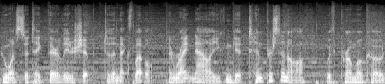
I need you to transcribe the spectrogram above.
who wants to take their leadership to the next level. And right now, you can get 10% off with promo code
